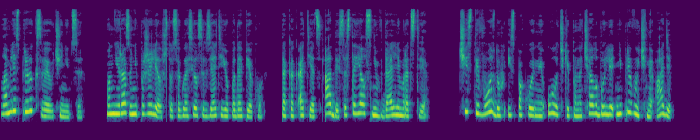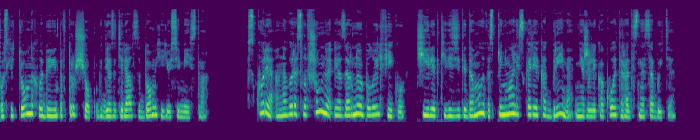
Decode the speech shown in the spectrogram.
Ламлис привык к своей ученице, он ни разу не пожалел, что согласился взять ее под опеку, так как отец Ады состоял с ним в дальнем родстве. Чистый воздух и спокойные улочки поначалу были непривычны Аде после темных лабиринтов трущоб, где затерялся дом ее семейства. Вскоре она выросла в шумную и озорную полуэльфийку, чьи редкие визиты домой воспринимались скорее как бремя, нежели какое-то радостное событие.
